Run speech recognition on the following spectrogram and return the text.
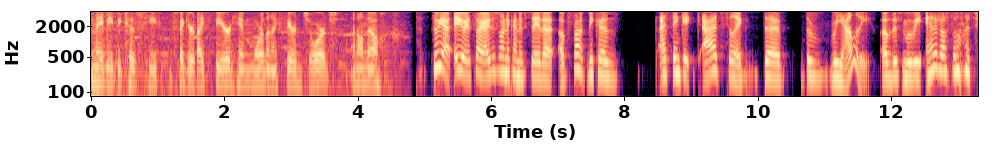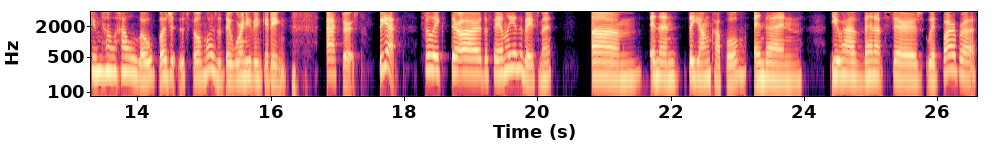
maybe because he figured I feared him more than I feared George. I don't know. So yeah, anyway, sorry, I just want to kind of say that up front because I think it adds to like the the reality of this movie and it also lets you know how low budget this film was that they weren't even getting actors but yeah so like there are the family in the basement um and then the young couple and then you have ben upstairs with barbara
